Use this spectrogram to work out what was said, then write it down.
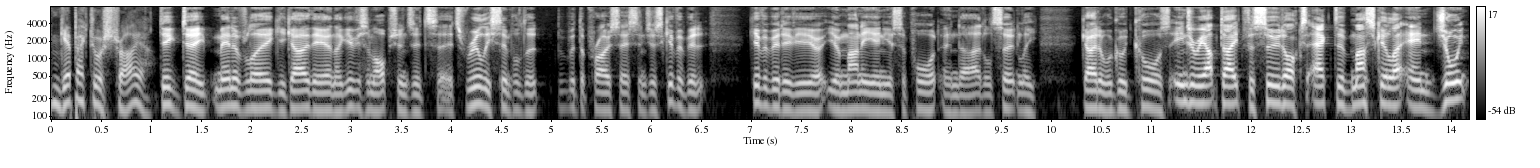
can get back to Australia. Dig deep, men of league. You go there and they give you some options. It's it's really simple to with the process and just give a bit give a bit of your, your money and your support, and uh, it'll certainly go to a good cause. Injury update for Sudox Active Muscular and Joint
